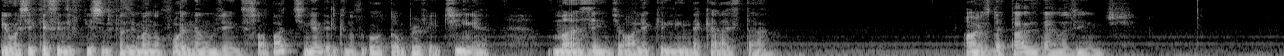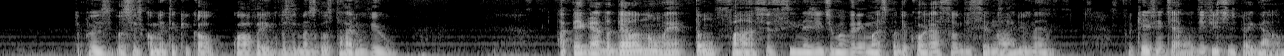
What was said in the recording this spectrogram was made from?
Eu achei que ia ser difícil de fazer, mas não foi não, gente. Só a patinha dele que não ficou tão perfeitinha. Mas, gente, olha que linda que ela está. Olha os detalhes dela, gente. Depois vocês comentam aqui qual, qual a varinha que vocês mais gostaram, viu? A pegada dela não é tão fácil assim, né, gente? É uma varinha mais pra decoração de cenário, né? Porque, gente, ela é difícil de pegar, ó.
